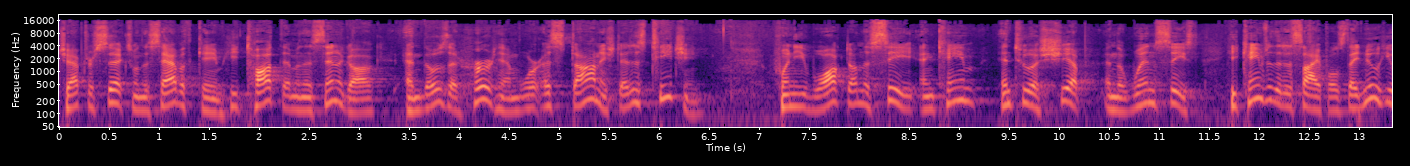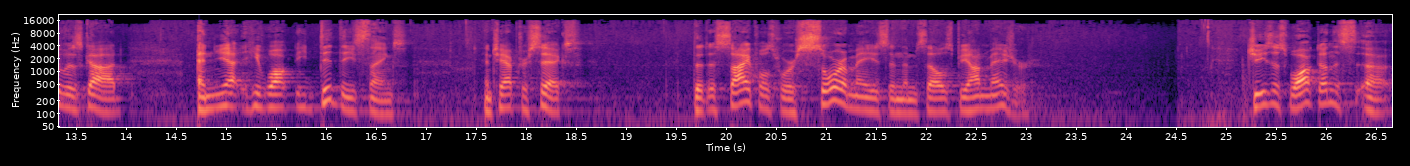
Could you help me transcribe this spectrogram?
Chapter 6 When the Sabbath came, he taught them in the synagogue, and those that heard him were astonished at his teaching. When he walked on the sea and came into a ship, and the wind ceased, he came to the disciples. They knew he was God, and yet he walked, he did these things. In chapter 6, the disciples were sore amazed in themselves beyond measure. Jesus walked on this, uh,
